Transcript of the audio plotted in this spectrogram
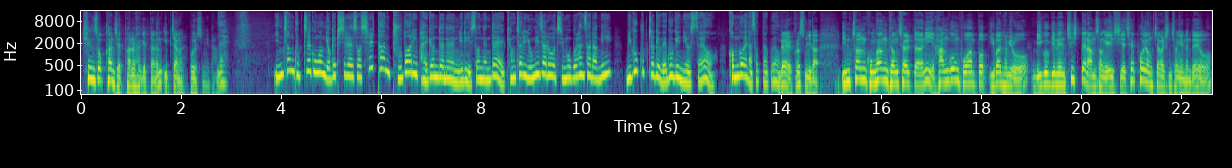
신속한 재판을 하겠다는 입장을 보였습니다. 네. 인천국제공항 여객실에서 실탄 두 발이 발견되는 일이 있었는데 경찰이 용의자로 지목을 한 사람이 미국 국적의 외국인이었어요. 검거에 나섰다고요? 네, 그렇습니다. 인천공항경찰단이 항공보안법 위반 혐의로 미국인은 70대 남성 A씨의 체포영장을 신청했는데요.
